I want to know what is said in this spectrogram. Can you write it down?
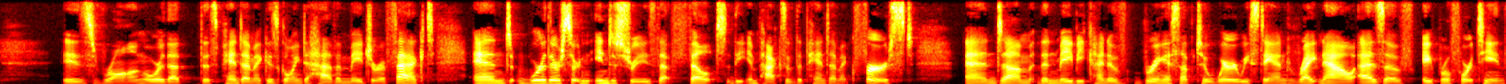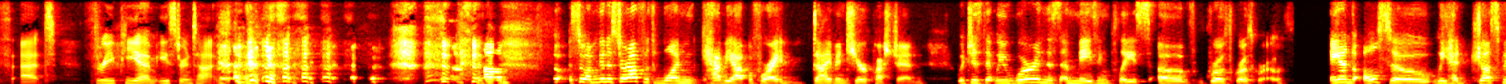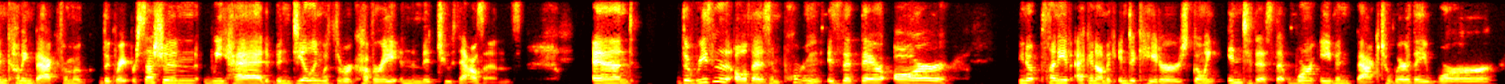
is wrong or that this pandemic is going to have a major effect? And were there certain industries that felt the impacts of the pandemic first? And um, then maybe kind of bring us up to where we stand right now as of April 14th at 3 p.m. Eastern Time. um, so, so I'm going to start off with one caveat before I dive into your question, which is that we were in this amazing place of growth, growth, growth. And also, we had just been coming back from a, the Great Recession. We had been dealing with the recovery in the mid 2000s. And the reason that all that is important is that there are you know plenty of economic indicators going into this that weren't even back to where they were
